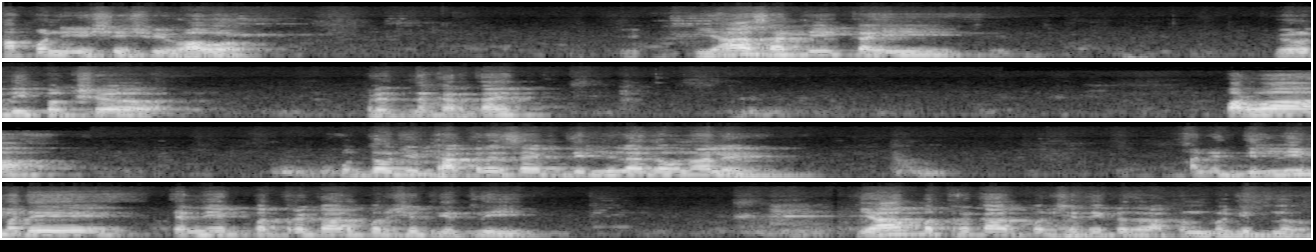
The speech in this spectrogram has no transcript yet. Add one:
आपण यशस्वी व्हावं. यासाठी काही विरोधी पक्ष प्रयत्न करतायत. परवा उद्धवजी ठाकरे साहेब दिल्लीला जाऊन आले आणि दिल्लीमध्ये त्यांनी एक पत्रकार परिषद घेतली. या पत्रकार परिषदेकडे जर आपण बघितलं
